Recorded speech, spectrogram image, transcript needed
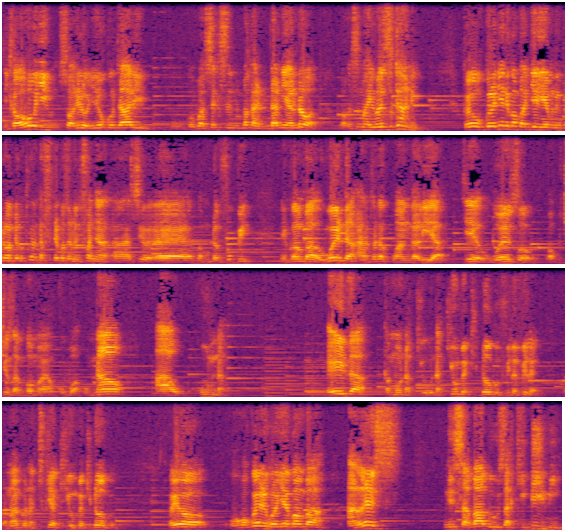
nikawahoji swali hilo je tayari kwa sex mpaka ndani ya ndoa wakasema haiwezekani kwa hiyo kule ni kwamba JM nikwambia kutokana na tafiti ambazo nimefanya uh, sio eh, kwa muda mfupi ni kwamba huenda anataka kuangalia je uwezo wa kucheza ngoma ya kubwa unao au huna. Aidha kama una, una kiumbe kidogo vile vile wanawake wanachukia kiumbe kidogo. Kwa hiyo kwa kweli kwenyewe kwamba unless ni sababu za kidini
